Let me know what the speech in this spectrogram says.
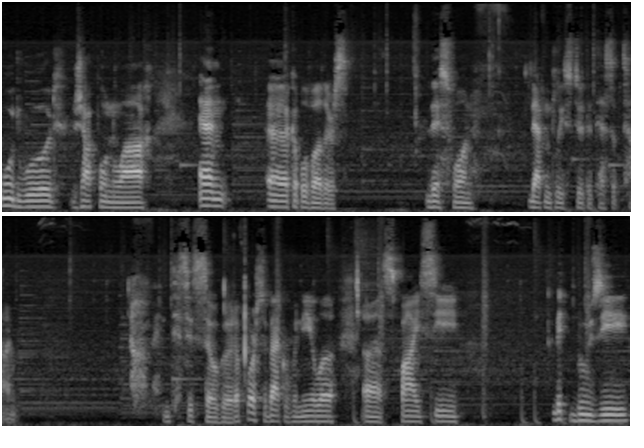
Oud Wood, Japon Noir, and a couple of others. This one definitely stood the test of time. Oh man, this is so good. Of course, tobacco vanilla, uh, spicy, a bit boozy.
